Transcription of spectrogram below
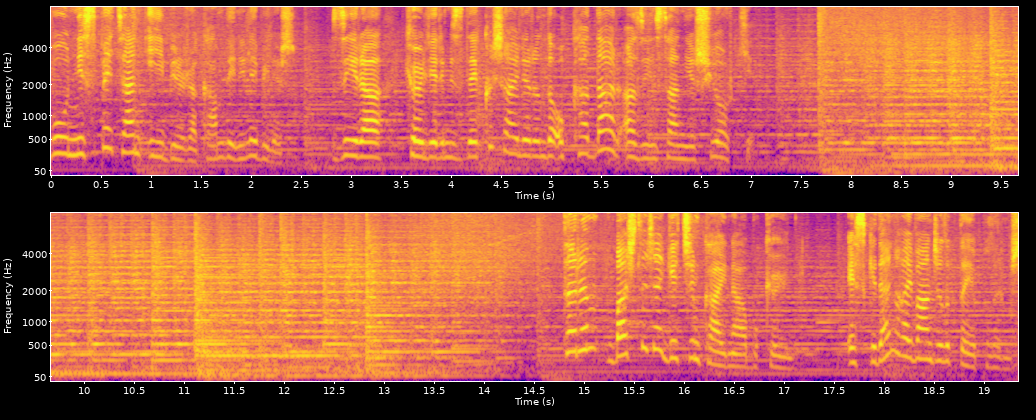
bu nispeten iyi bir rakam denilebilir. Zira köylerimizde kış aylarında o kadar az insan yaşıyor ki. Tarım başlıca geçim kaynağı bu köyün. Eskiden hayvancılık da yapılırmış.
